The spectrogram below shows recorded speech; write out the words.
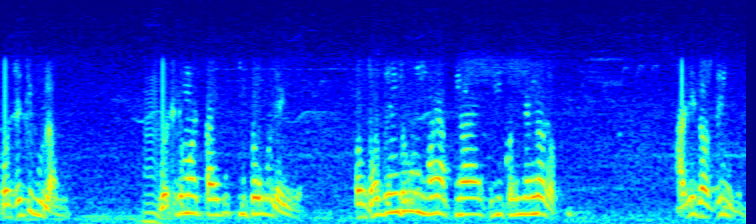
পজিটিভ ওলাব। গতিকে মই ছাৰ কি কৰিব লাগিব? পোন্ধৰ দিনটো মই আপোনাৰ কি কৰিম ৰখিম আজি দহ দিন হ'ল।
